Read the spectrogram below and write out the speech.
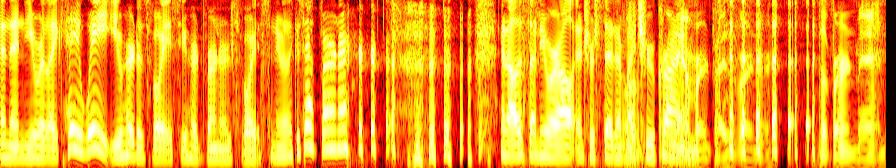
and then you were like, "Hey, wait!" You heard his voice. You heard Werner's voice, and you were like, "Is that Werner?" and all of a sudden, you were all interested in my true crime. Enamored by the Werner, the Vern man.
